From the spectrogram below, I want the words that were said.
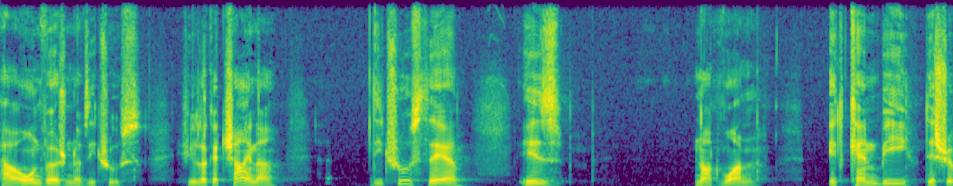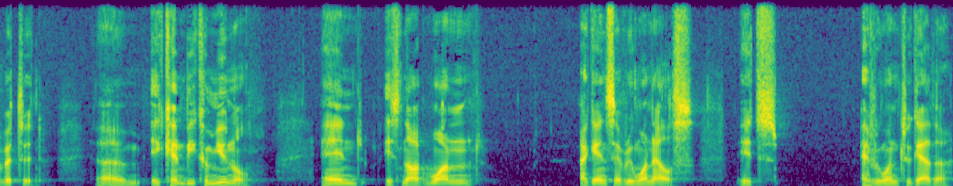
our own version of the truth. If you look at China, the truth there is not one. It can be distributed. Um, it can be communal. And it's not one against everyone else. It's everyone together.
